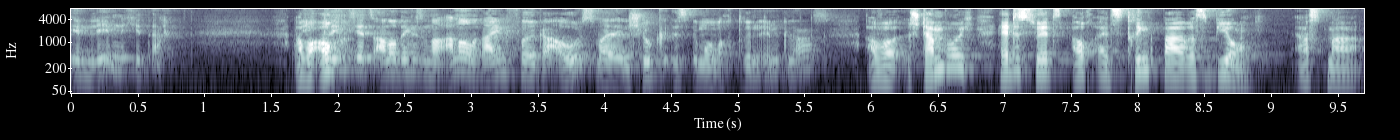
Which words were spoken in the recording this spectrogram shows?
im Leben nicht gedacht. Aber ich auch- trinke jetzt allerdings in einer anderen Reihenfolge aus, weil ein Schluck ist immer noch drin im Glas. Aber Stammburg hättest du jetzt auch als trinkbares Bier erstmal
